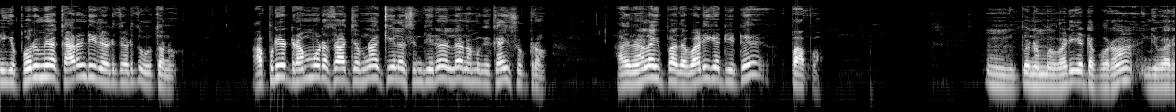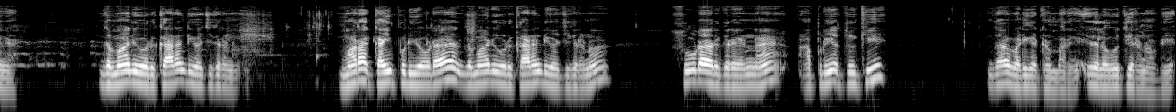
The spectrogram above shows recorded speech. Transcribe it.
நீங்கள் பொறுமையாக கரண்டியில் எடுத்து எடுத்து ஊற்றணும் அப்படியே ட்ரம்மோட சாய்ச்சோம்னா கீழே சிந்திடும் இல்லை நமக்கு கை சுட்டுரும். அதனால் இப்போ அதை வடிகட்டிட்டு பார்ப்போம். இப்போ நம்ம வடிகட்ட போகிறோம் இங்கே வருங்க இந்த மாதிரி ஒரு கரண்டி வச்சுக்கிறணும். மர கைப்பிடியோட இந்த மாதிரி ஒரு கரண்டி வச்சுக்கிறணும். சூடாக இருக்கிற எண்ணெய் அப்படியே தூக்கி இந்த வடிகட்டுறோம் பாருங்கள் இதில் ஊற்றிடணும் அப்படியே.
